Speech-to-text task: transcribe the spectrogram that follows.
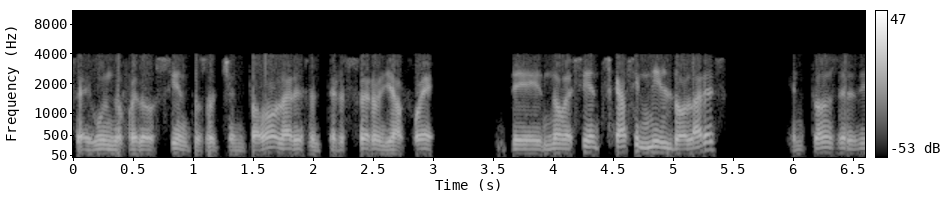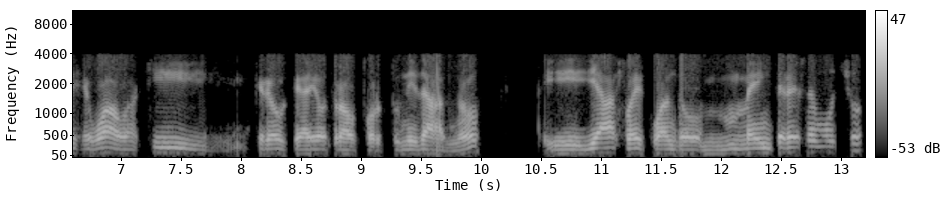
segundo fue 280 dólares, el tercero ya fue de 900, casi mil dólares. Entonces dije, wow, aquí creo que hay otra oportunidad, ¿no? Y ya fue cuando me interesé mucho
